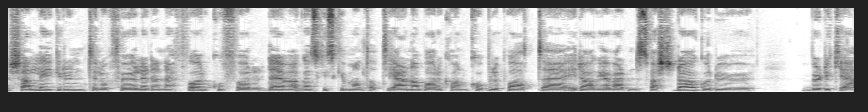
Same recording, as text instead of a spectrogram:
skjellig grunn til å føle det nedfor, hvorfor Det er ganske skummelt at hjernen bare kan koble på at eh, i dag er verdens verste dag, og du burde ikke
